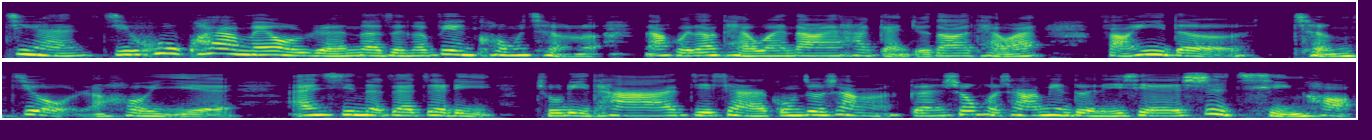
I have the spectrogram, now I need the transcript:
竟然几乎快要没有人了，整个变空城了。那回到台湾，当然他感觉到台湾防疫的成就，然后也安心的在这里处理他接下来工作上跟生活上面对的一些事情哈。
